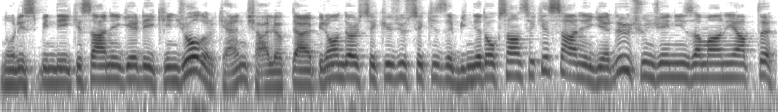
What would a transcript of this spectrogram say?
Norris binde 2 saniye geride ikinci olurken Leclerc 1.14.808 ile binde 98 saniye geride üçüncü en iyi zamanı yaptı.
